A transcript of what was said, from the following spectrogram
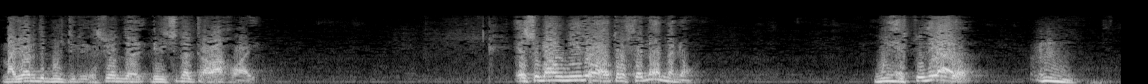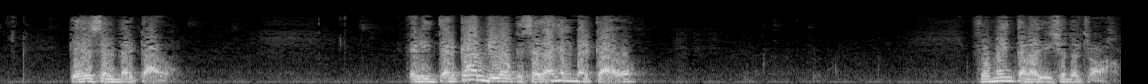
mayor multiplicación de división del trabajo hay. Eso va unido a otro fenómeno muy estudiado, que es el mercado. El intercambio que se da en el mercado fomenta la división del trabajo.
